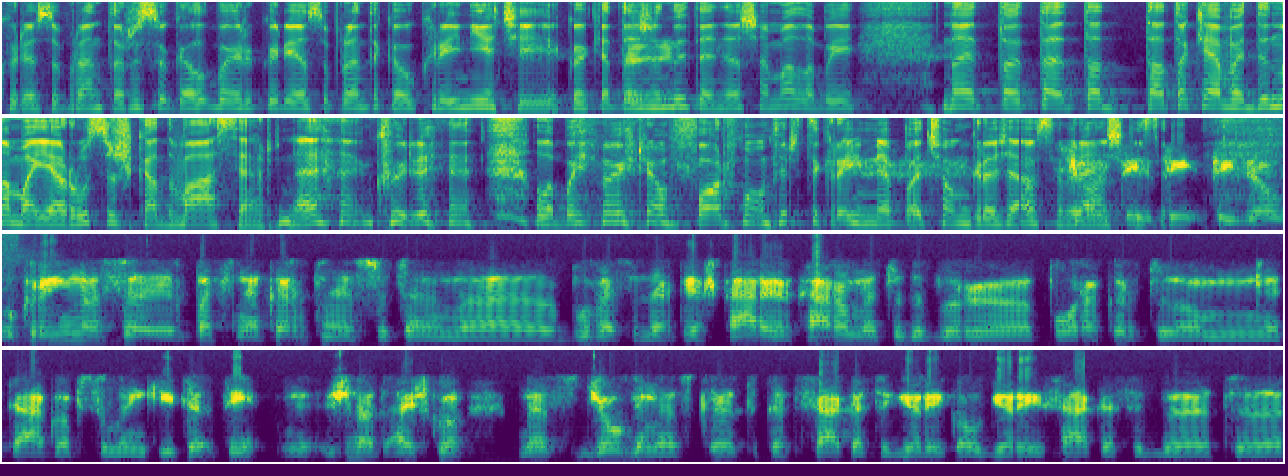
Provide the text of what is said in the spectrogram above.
kurie supranta rusų kalbą ir kurie supranta, ką ukrainiečiai, kokia ta žinutė nešama, labai, na, ta, ta, ta, ta tokia vadinamąją rusišką dvasę, ar ne, kuri labai vairiam formom ir tikrai ne pačiom gražiausiam reiškia. Tai, tai, tai dėl Ukrainos ir pats nekartą esu ten buvęs ir dar prieš karą ir karo metu dabar porą kartų teko apsilankyti. Tai, žinot, aišku, mes džiaugiamės, kad, kad sekasi gerai, kol gerai sekasi, bet e,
